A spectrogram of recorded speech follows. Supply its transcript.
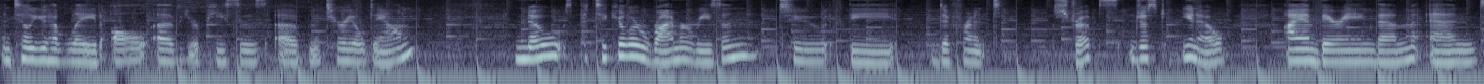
until you have laid all of your pieces of material down. No particular rhyme or reason to the different strips, just, you know, I am varying them and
